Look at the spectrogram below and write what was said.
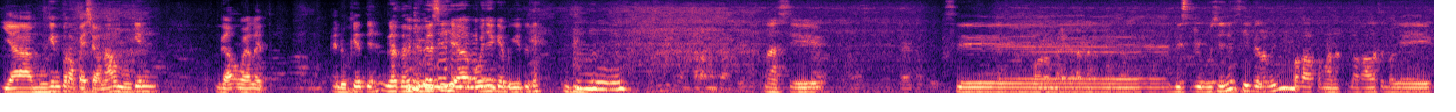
Ya mungkin profesional, mungkin nggak well ed- educate ya. Nggak tahu juga sih ya, pokoknya kayak begitu deh. Nah si si distribusinya si film ini bakal ke mana? Bakal sebagai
